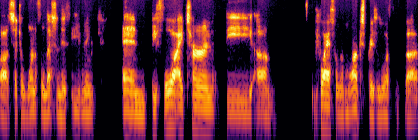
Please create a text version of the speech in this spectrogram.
uh, such a wonderful lesson this evening. And before I turn the um, before I ask for remarks, praise the Lord, uh,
